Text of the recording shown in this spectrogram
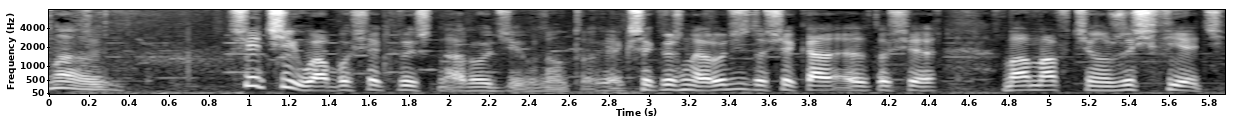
no, świeciła, bo się Kryszna rodził. No to jak się Kryszna rodzi, to się, to się mama w ciąży świeci.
